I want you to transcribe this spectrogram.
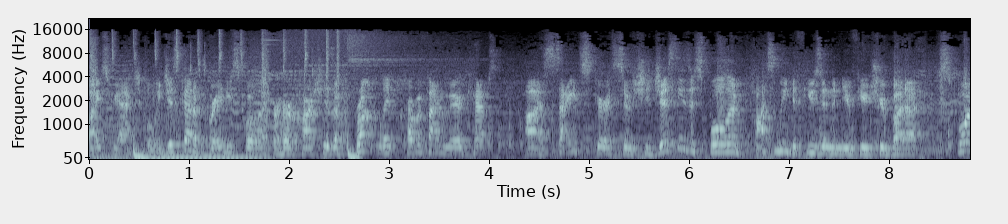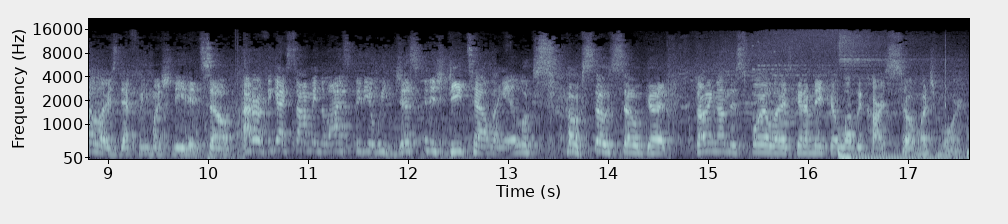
wife's reaction, but we just got a brand new spoiler for her car. She has a front lip, carbon fiber mirror caps, uh, side skirts, so she just needs a spoiler, possibly diffuse in the near future, but uh, spoiler is definitely much needed. So, I don't know if you guys saw me in the last video, we just finished detailing. It looks so, so, so good. Throwing on this spoiler is gonna make her love the car so much more.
